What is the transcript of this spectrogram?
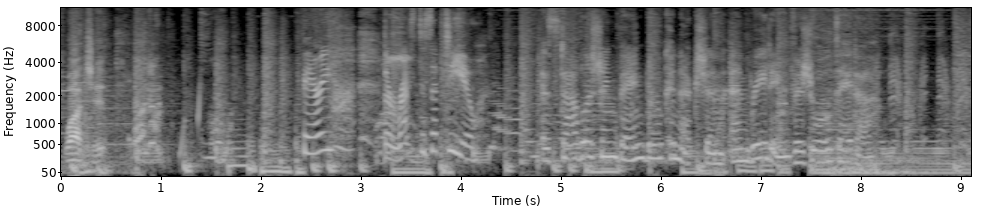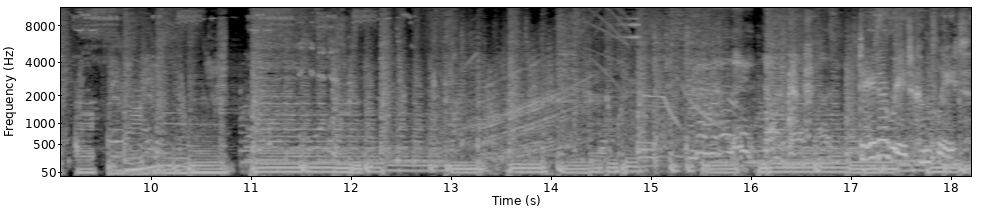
let's watch it. Fairy, the rest is up to you. Establishing Bangboo connection and reading visual data. Data read complete.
